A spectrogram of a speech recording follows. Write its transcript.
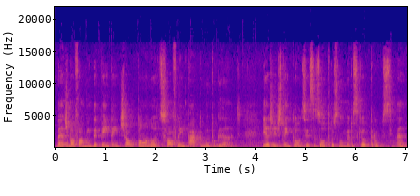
né, de uma forma independente e autônoma, sofre um impacto muito grande. E a gente tem todos esses outros números que eu trouxe, né?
